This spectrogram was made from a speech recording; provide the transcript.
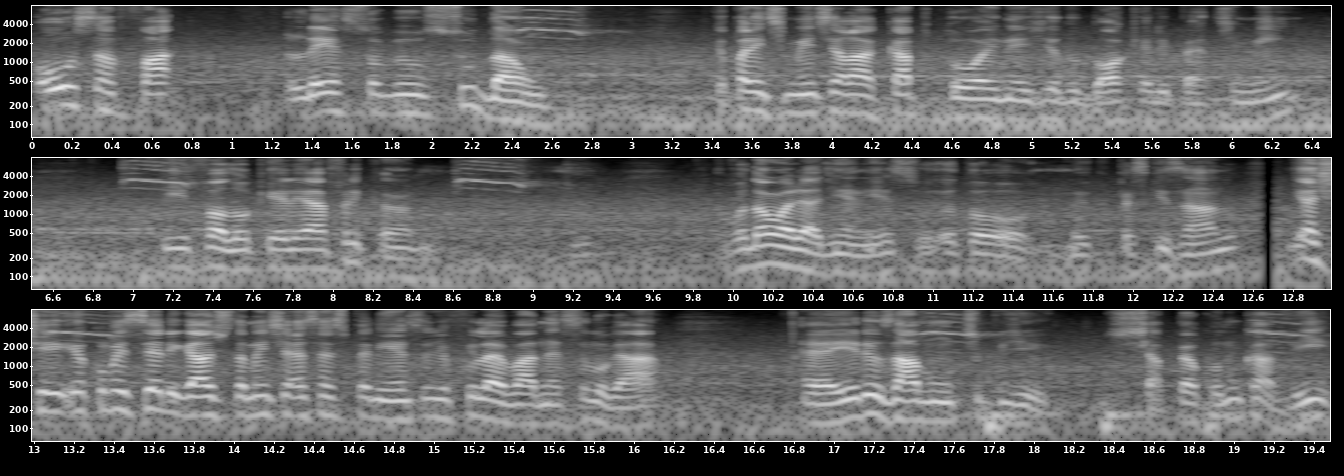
ouça ler sobre o Sudão. Porque aparentemente ela captou a energia do Doc ali perto de mim e falou que ele é africano. Vou dar uma olhadinha nisso, eu estou que pesquisando. E achei, eu comecei a ligar justamente a essa experiência onde eu fui levado nesse lugar. É, ele usava um tipo de chapéu que eu nunca vi,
